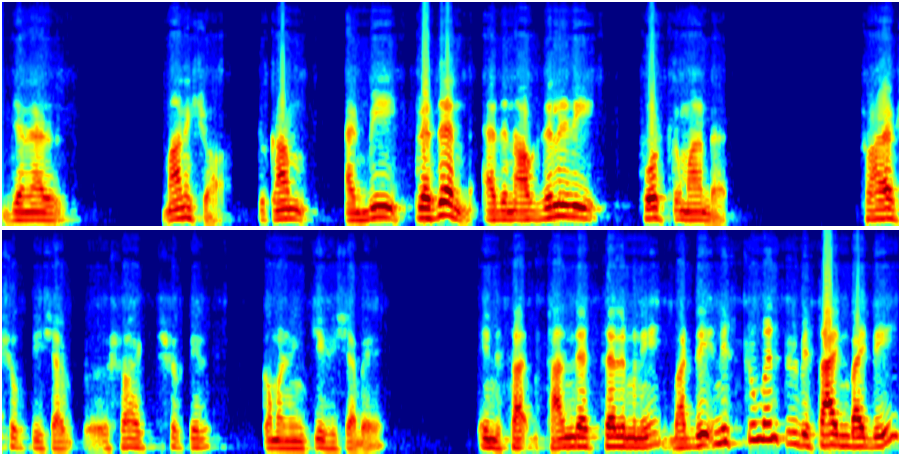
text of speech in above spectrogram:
General Manishaw to come and be present as an auxiliary force commander সহায়ক শক্তি হিসাবে শক্তির কমান্ডিং চিফ হিসাবে in the Sunday ceremony, but the instrument will be signed by the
